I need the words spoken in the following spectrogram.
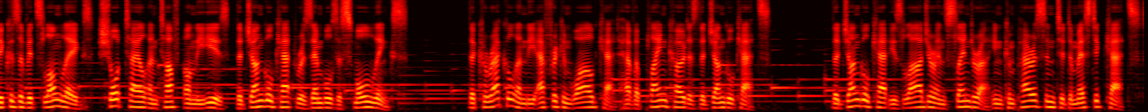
Because of its long legs, short tail and tuft on the ears, the jungle cat resembles a small lynx. The caracal and the African wildcat have a plain coat as the jungle cats. The jungle cat is larger and slenderer in comparison to domestic cats.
